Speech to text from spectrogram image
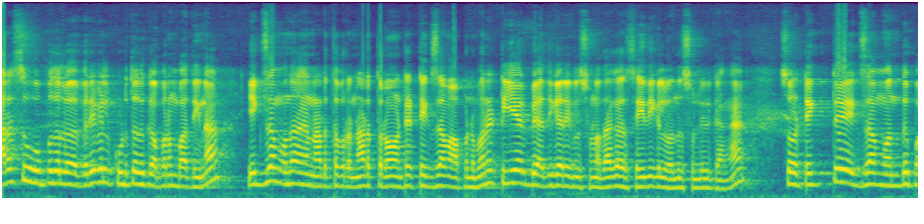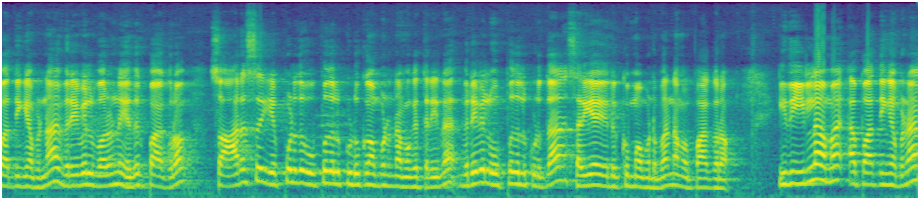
அரசு ஒப்புதல் விரைவில் கொடுத்ததுக்கு அப்புறம் பார்த்தீங்கன்னா எக்ஸாம் வந்து நாங்கள் நடத்துகிறோம் நடத்துகிறோம் டெட் எக்ஸாம் அப்படின்ற மாதிரி டிஆர்பி அதிகாரிகள் சொன்னதாக செய்திகள் வந்து சொல்லியிருக்காங்க. ஸோ டெட் எக்ஸாம் வந்து பார்த்திங்க அப்படின்னா விரைவில் வரும்னு எதிர்பார்க்குறோம். ஸோ அரசு எப்பொழுது ஒப்புதல் கொடுக்கும் அப்படின்னு நமக்கு தெரியல. விரைவில் ஒப்புதல் கொடுத்தா சரியாக இருக்கும் அப்படின்ற மாதிரி நம்ம பார்க்குறோம் இது இல்லாமல் பார்த்தீங்க அப்படின்னா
